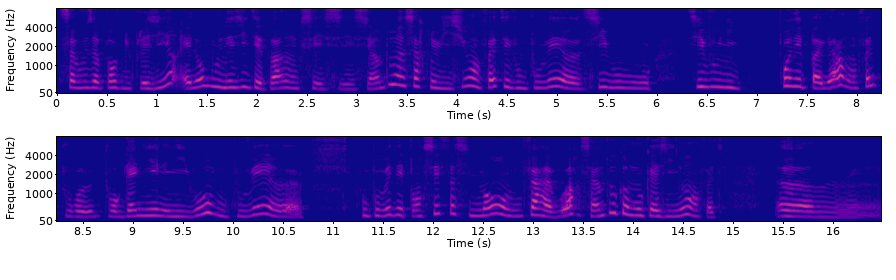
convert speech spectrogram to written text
ça vous apporte du plaisir et donc vous n'hésitez pas. Donc c'est un peu un cercle vicieux en fait et vous pouvez, euh, si vous si vous n'y prenez pas garde en fait pour, euh, pour gagner les niveaux, vous pouvez, euh, vous pouvez dépenser facilement, vous faire avoir. C'est un peu comme au casino en fait. Euh,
